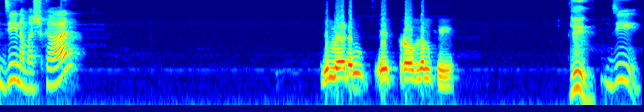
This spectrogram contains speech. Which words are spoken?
जी नमस्कार। जी मैडम एक प्रॉब्लम थी। जी। जी।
